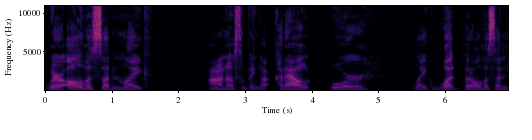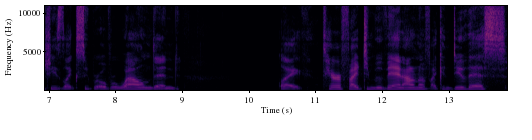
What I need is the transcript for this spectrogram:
where all of a sudden, like, I don't know if something got cut out or like what, but all of a sudden she's like super overwhelmed and like terrified to move in. I don't know if I can do this.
